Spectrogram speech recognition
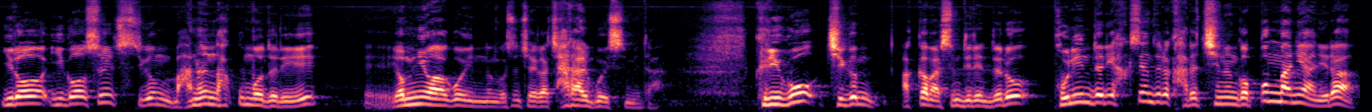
이러 이것을 지금 많은 학부모들이 예, 염려하고 있는 것은 제가 잘 알고 있습니다. 그리고 지금 아까 말씀드린 대로 본인들이 학생들을 가르치는 것뿐만이 아니라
